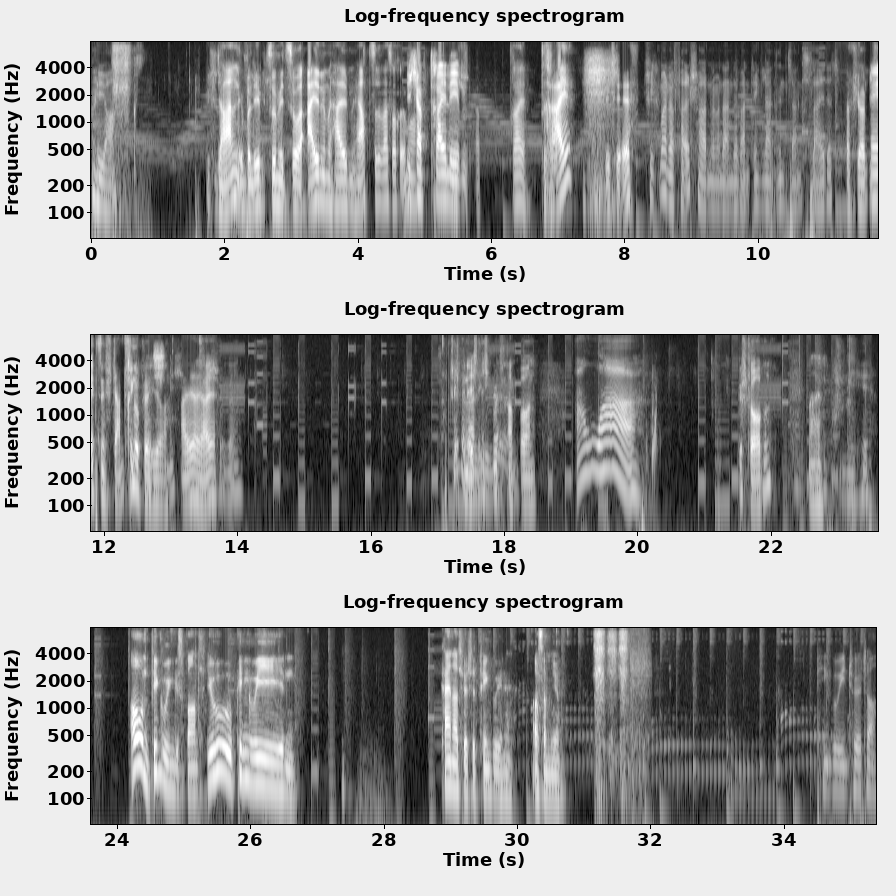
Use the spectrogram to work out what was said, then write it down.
Ja. Jan überlebt so mit so einem halben Herz oder was auch immer. Ich habe drei Leben. Ich hab Drei. Drei? WTF? Kriegt man da Fallschaden, wenn man da an der Wand entlang, entlang slidet? Dafür habe ich Nee, jetzt eine Sternschnuppe hier. Eieiei. Ich bin echt nicht gut im Abbauen. Aua! Gestorben? Nein. Nee. Oh, ein Pinguin gespawnt. Juhu, Pinguin. Keiner tötet Pinguine. Außer mir. Pinguintöter.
